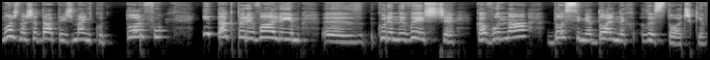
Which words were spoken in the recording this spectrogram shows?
можна ще дати жменьку торфу. І так перевалюємо е, кореневище кавуна до сім'ядольних листочків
